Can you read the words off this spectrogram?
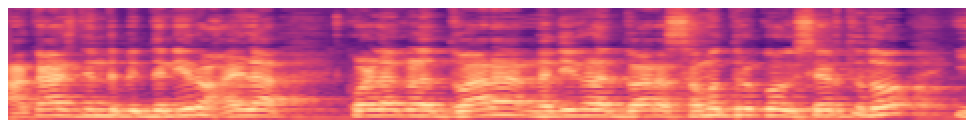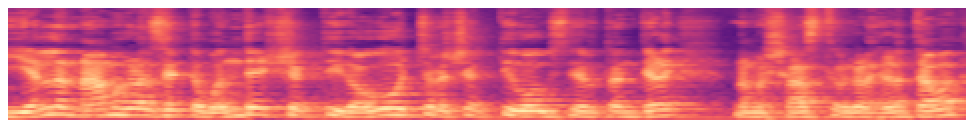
ಆಕಾಶದಿಂದ ಬಿದ್ದ ನೀರು ಹಳ್ಳ ಕೊಳ್ಳಗಳ ದ್ವಾರ, ನದಿಗಳ ದ್ವಾರ ಸಮುದ್ರಕ್ಕೆ ಹೋಗಿ ಸೇರ್ತದೋ, ಈ ಎಲ್ಲ ನಾಮಗಳ ಸಹಿತ ಒಂದೇ ಶಕ್ತಿಗೆ, ಅಗೋಚರ ಶಕ್ತಿಗೆ ಹೋಗಿ ಸೇರುತ್ತೆ ಅಂತೇಳಿ ನಮ್ಮ ಶಾಸ್ತ್ರಗಳು ಹೇಳ್ತಾವ.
